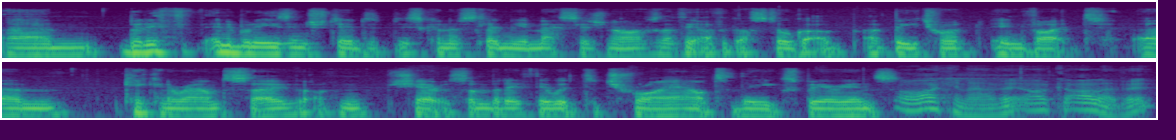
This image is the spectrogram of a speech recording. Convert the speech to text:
Um, but if anybody is interested, just kind of send me a message, and I'll, 'cause I think I think I've still got a, a beta invite um, kicking around, so I can share it with somebody if they want to try out the experience. Oh, I can have it. I will have it.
